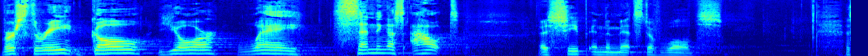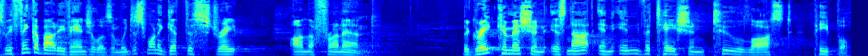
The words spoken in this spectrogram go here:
Verse 3 Go your way, sending us out as sheep in the midst of wolves. As we think about evangelism, we just want to get this straight on the front end. The Great Commission is not an invitation to lost people,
